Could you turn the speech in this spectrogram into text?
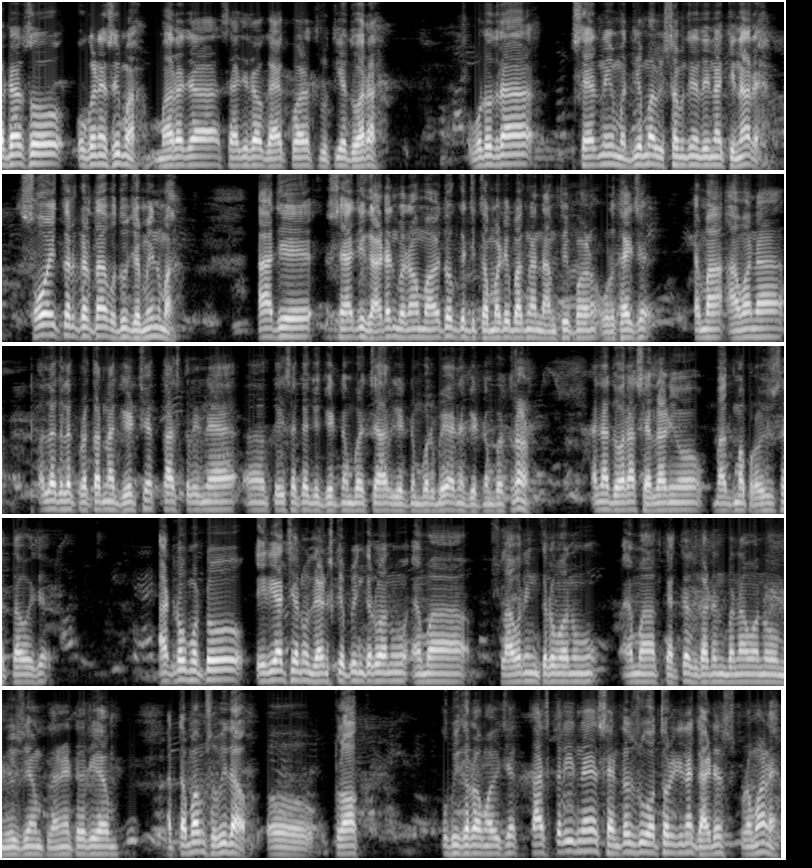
અઢારસો ઓગણએંસીમાં મહારાજા સાજીરાવ ગાયકવાડ તૃતીય દ્વારા વડોદરા શહેરની મધ્યમાં વિશ્વામિત્રી નદીના કિનારે સો એકર કરતાં વધુ જમીનમાં આ જે સયાજી ગાર્ડન બનાવવામાં આવ્યો હતો કે જે કમાટી બાગના નામથી પણ ઓળખાય છે, એમાં આવાના અલગ અલગ પ્રકારના ગેટ છે, ખાસ કરીને કહી શકાય કે ગેટ નંબર ચાર, ગેટ નંબર બે અને ગેટ નંબર ત્રણ એના દ્વારા સહેલાણીઓ બાગમાં પ્રવેશી શકતા હોય છે. આટલો મોટો એરિયા છે એનું લેન્ડસ્કેપિંગ કરવાનું, એમાં ફ્લાવરિંગ કરવાનું એમાં કેક્ટસ ગાર્ડન બનાવવાનું મ્યુઝિયમ પ્લાનેટોરિયમ આ તમામ સુવિધાઓ ક્લોક ઊભી કરવામાં આવી છે. ખાસ કરીને સેન્ટ્રલ ઝૂ ઓથોરિટીના ગાઈડન્સ પ્રમાણે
